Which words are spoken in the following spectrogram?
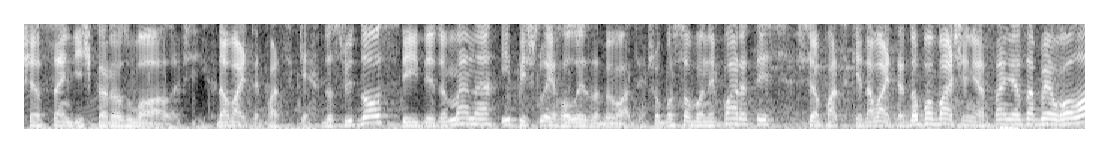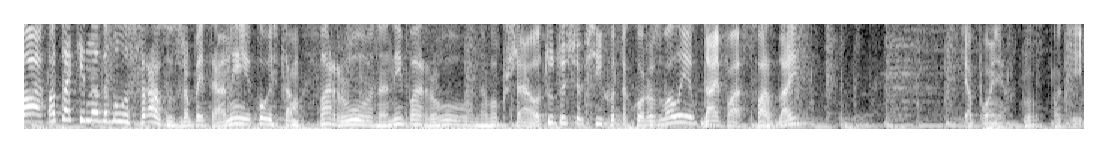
Зараз Сендічка розвали всіх. Давайте, пацики, до свідос, ти йди до мене і пішли голи забивати. Щоб особо не паритись. Все, пацики, давайте, до побачення. Саня забив гола. Отак і треба було сразу зробити, а не якогось там барона, не барона, вообще. Отут ось всіх отако розвалив. Дай пас, пас, дай. Я поняв. Ну, окей.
